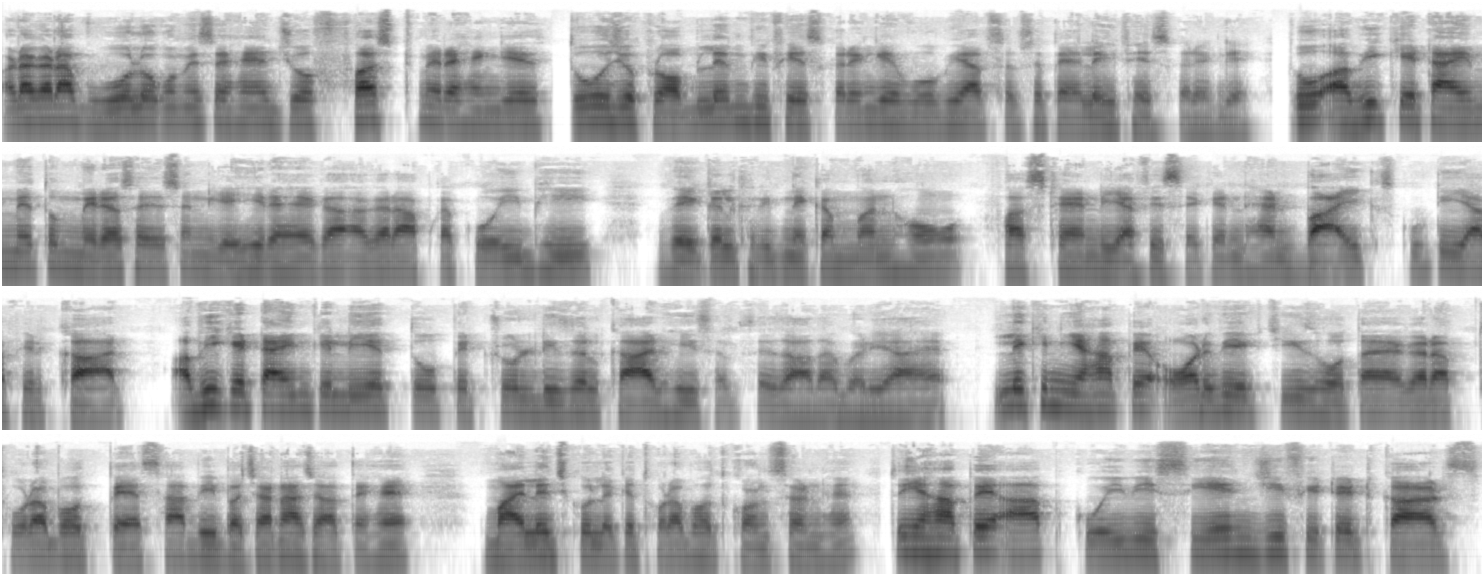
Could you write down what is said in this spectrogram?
और अगर आप वो लोगों में से हैं जो फ़र्स्ट में रहेंगे तो जो प्रॉब्लम भी फेस करेंगे, वो भी आप सबसे पहले ही फेस करेंगे। तो अभी के टाइम में तो मेरा सजेशन यही रहेगा, अगर आपका कोई भी व्हीकल खरीदने का मन हो फ़र्स्ट हैंड या फिर सेकेंड हैंड बाइक स्कूटी या फिर कार अभी के टाइम के लिए तो पेट्रोल डीजल कार ही सबसे ज़्यादा बढ़िया है। लेकिन यहाँ पे और भी एक चीज़ होता है, अगर आप थोड़ा बहुत पैसा भी बचाना चाहते हैं माइलेज को लेके थोड़ा बहुत कॉन्सर्न है तो यहाँ पे आप कोई भी सीएनजी फिटेड कार्स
